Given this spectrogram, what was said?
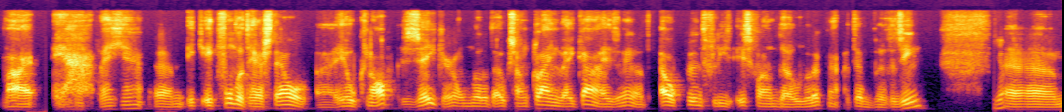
Maar ja, weet je, ehm, ik, ik vond het herstel eh, heel knap. Zeker omdat het ook zo'n klein WK is. Hè? Dat elk puntverlies is gewoon dodelijk. Nou, dat hebben we gezien. Ja. Ehm,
